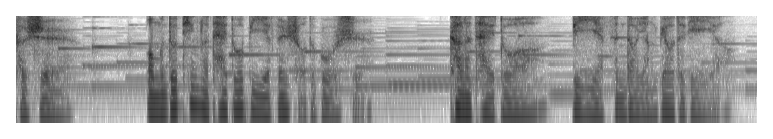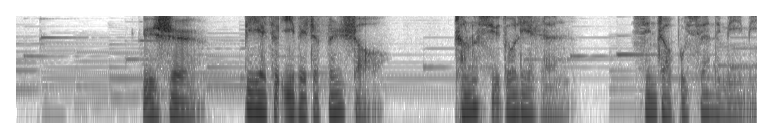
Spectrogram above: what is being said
可是，我们都听了太多毕业分手的故事，看了太多毕业分道扬镳的电影，于是，毕业就意味着分手，成了许多恋人心照不宣的秘密。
